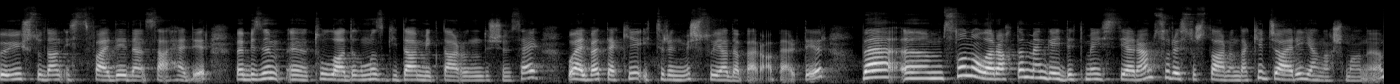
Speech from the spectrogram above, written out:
böyük sudan istifadə edən sahədir və bizim tulladığımız qida miqdarını düşünsək, bu əlbəttə ki, itirilmiş suya da bərabərdir. Və son olaraq da mən qeyd etmək istəyirəm su resurslarındakı cari yanaşmanı.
